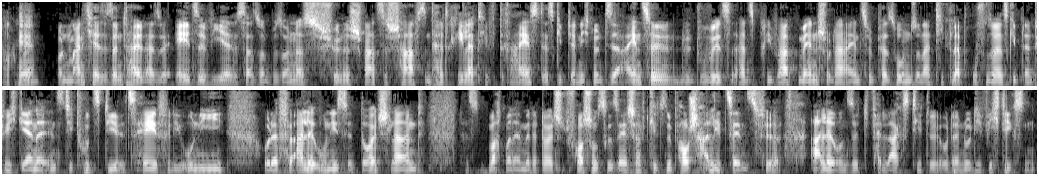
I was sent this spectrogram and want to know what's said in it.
Okay. Und manche sind halt, also Elsevier ist da so ein besonders schönes schwarzes Schaf, sind halt relativ dreist. Es gibt ja nicht nur diese Einzel, du willst als Privatmensch oder Einzelperson so einen Artikel abrufen, sondern es gibt natürlich gerne Institutsdeals. Hey, für die Uni oder für alle Unis in Deutschland, das macht man dann mit der Deutschen Forschungsgesellschaft, gibt es eine Pauschallizenz für alle unsere Verlagstitel oder nur die wichtigsten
